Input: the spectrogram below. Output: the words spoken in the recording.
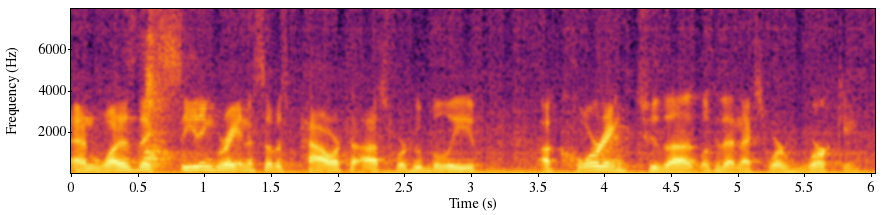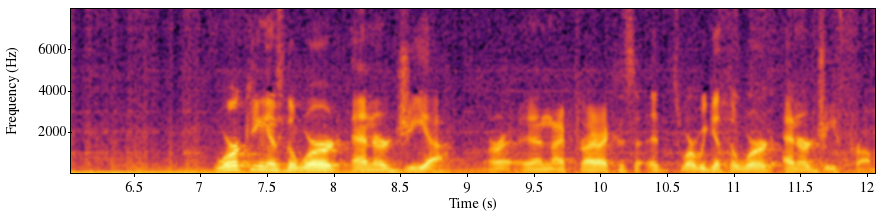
and what is the exceeding greatness of his power to us who believe according to the look at that next word working. Working is the word energia, or, and I it's where we get the word energy from.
